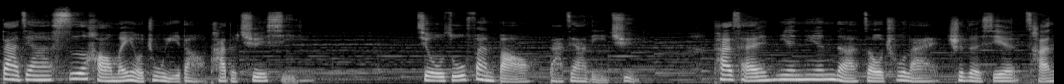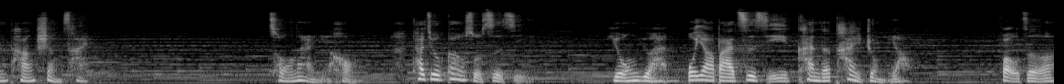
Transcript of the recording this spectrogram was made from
大家丝毫没有注意到他的缺席。酒足饭饱，大家离去，他才蔫蔫地走出来，吃了些残汤剩菜。从那以后，他就告诉自己，永远不要把自己看得太重要，否则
